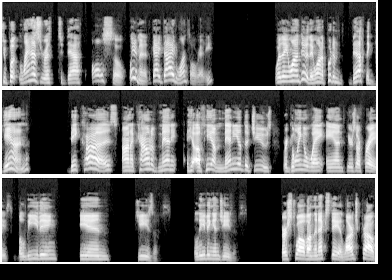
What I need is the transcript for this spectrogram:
to put Lazarus to death also. Wait a minute, the guy died once already. What do they want to do? They want to put him to death again because on account of many of him, many of the Jews were going away and here's our phrase, believing in Jesus. Believing in Jesus. Verse 12 On the next day, a large crowd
